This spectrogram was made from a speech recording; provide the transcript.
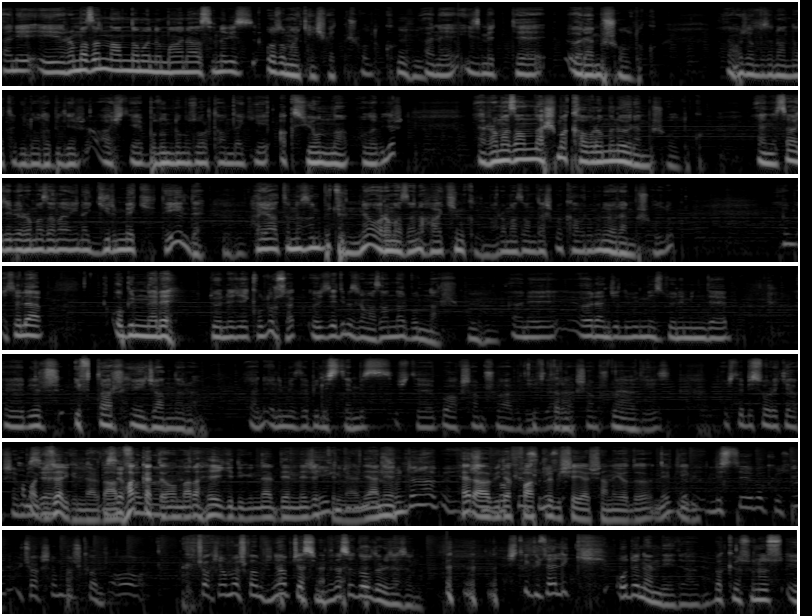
Yani e, Ramazan'ın anlamını, manasını biz o zaman keşfetmiş olduk. Hı hı. Hani hizmette öğrenmiş olduk. Yani hocamızın anlatımıyla olabilir, işte bulunduğumuz ortamdaki aksiyonla olabilir. Yani Ramazanlaşma kavramını öğrenmiş olduk. Yani sadece bir Ramazan ayına girmek değil de Hı hı. hayatınızın bütününe o Ramazan'ı hakim kılma, Ramazanlaşma kavramını öğrenmiş olduk. Mesela o günlere dönecek olursak özlediğimiz Ramazanlar bunlar. Hı hı. Yani öğrenciliğimiz döneminde e, bir iftar heyecanları. Yani elimizde bir listemiz. işte bu akşam şu abideyiz, İftara. yarın akşam şu Evet. abideyiz. İşte bir sonraki akşam Ama bize güzel günlerdi abi. Hakikaten abi. onlara hey gidi günler denilecek Hey günler. Yani Şundan abi, her abide farklı bir şey yaşanıyordu. Ne bileyim. Listeye bakıyorsunuz. Üç akşam boş kalmış. Oo, üç akşam boş kalmış. Ne yapacağız şimdi? Nasıl dolduracağız onu? İşte güzellik o dönemdeydi abi. Bakıyorsunuz e,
